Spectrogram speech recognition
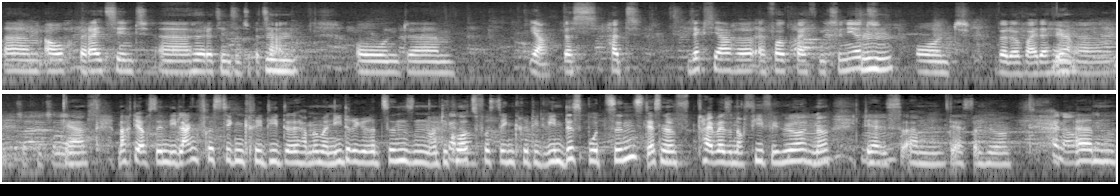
ähm, auch bereit sind, äh, höhere Zinsen zu bezahlen. Mhm. Und ähm, ja, das hat sechs Jahre erfolgreich funktioniert mhm. und wird auch weiterhin ja. ähm, so funktionieren. Ja. Macht ja auch Sinn, die langfristigen Kredite haben immer niedrigere Zinsen und die genau. kurzfristigen Kredite, wie ein Dispo-Zins, der ist teilweise noch viel, viel höher, mhm. ne? der, mhm. ist, ähm, der ist dann höher. Genau, ähm, genau.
